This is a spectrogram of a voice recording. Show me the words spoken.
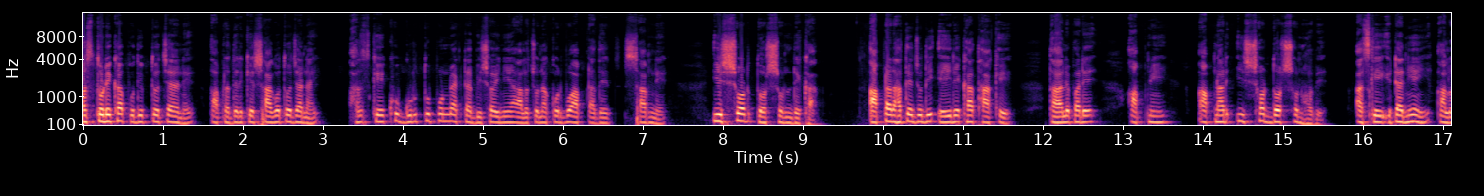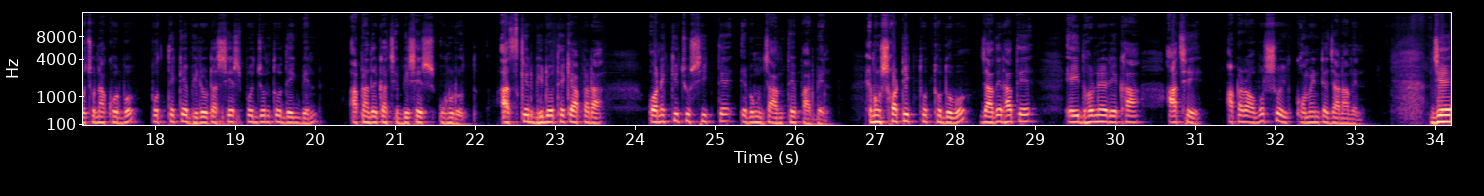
হস্তরেখা প্রদীপ্ত চ্যানেলে আপনাদেরকে স্বাগত জানাই। আজকে খুব গুরুত্বপূর্ণ একটা বিষয় নিয়ে আলোচনা করব আপনাদের সামনে, ঈশ্বর দর্শন রেখা। আপনার হাতে যদি এই রেখা থাকে, তাহলে পারে আপনি, আপনার ঈশ্বর দর্শন হবে। আজকে এটা নিয়েই আলোচনা করব। প্রত্যেককে ভিডিওটা শেষ পর্যন্ত দেখবেন। আপনাদের কাছে বিশেষ অনুরোধ। আজকের ভিডিও থেকে আপনারা অনেক কিছু শিখতে এবং জানতে পারবেন। এবং সঠিক তথ্য দেবো। যাদের হাতে এই ধরনের রেখা আছে, আপনারা অবশ্যই কমেন্টে জানাবেন। যে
